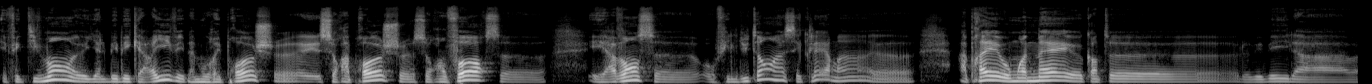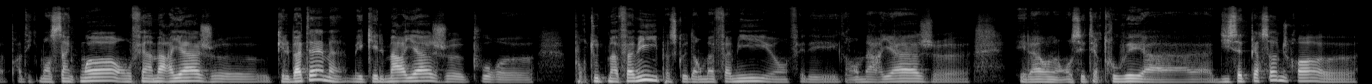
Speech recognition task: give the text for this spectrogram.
effectivement, euh, il y a le bébé qui arrive et l'amour est proche, euh, se rapproche, se renforce et avance au fil du temps, hein, c'est clair. Hein, après, au mois de mai, quand le bébé il a pratiquement cinq mois, on fait un mariage qui est le baptême, mais qui est le mariage pour pour toute ma famille, parce que dans ma famille, on fait des grands mariages. et là, on, on s'était retrouvé à 17 personnes, je crois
